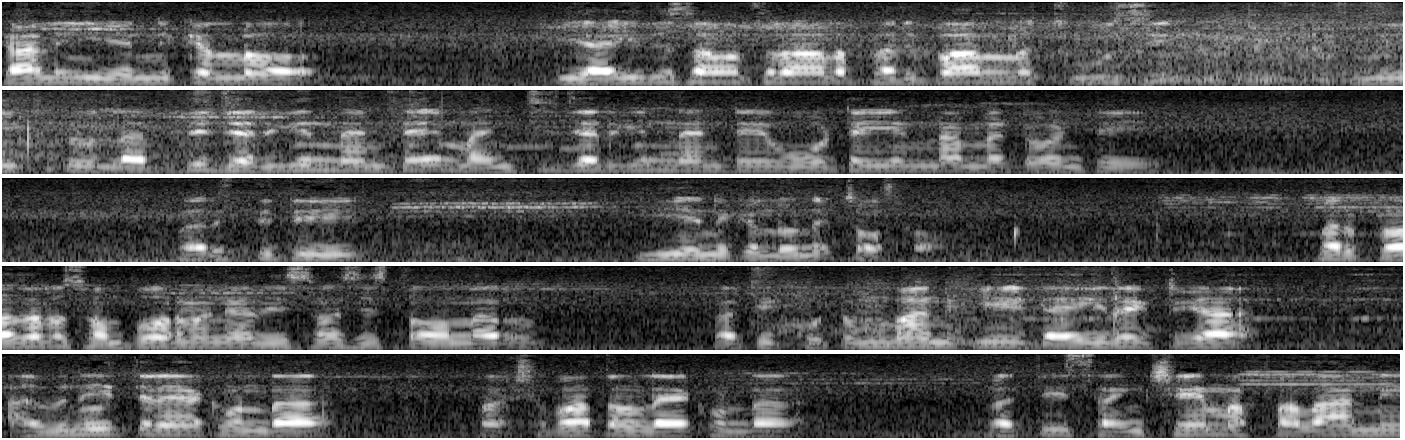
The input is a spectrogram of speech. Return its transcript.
కానీ ఈ ఎన్నికల్లో ఈ ఐదు సంవత్సరాల పరిపాలన చూసి మీకు లబ్ధి జరిగిందంటే మంచి జరిగిందంటే ఓటేయండి అన్నటువంటి పరిస్థితి ఈ ఎన్నికల్లోనే చూస్తాం. మరి ప్రజలు సంపూర్ణంగా విశ్వసిస్తూ ఉన్నారు. ప్రతి కుటుంబానికి డైరెక్ట్గా అవినీతి లేకుండా పక్షపాతం లేకుండా ప్రతి సంక్షేమ ఫలాన్ని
